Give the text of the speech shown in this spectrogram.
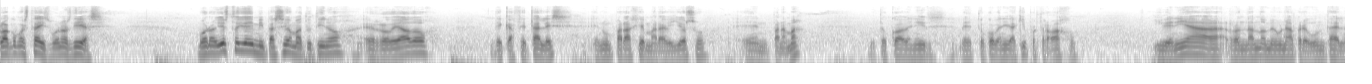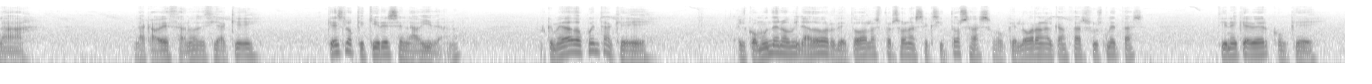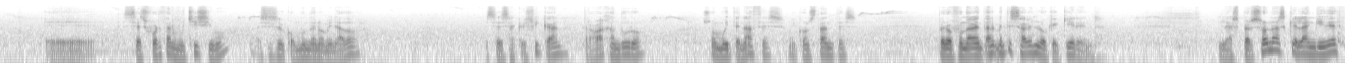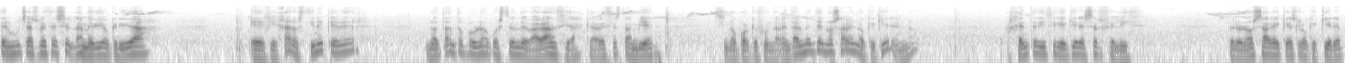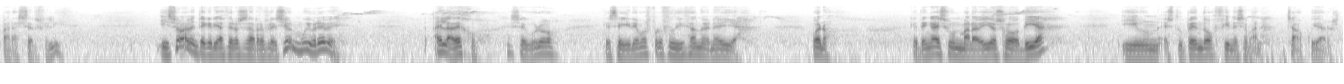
Hola, ¿cómo estáis? Buenos días. Bueno, yo estoy hoy en mi paseo matutino eh, rodeado de cafetales en un paraje maravilloso en Panamá. Me tocó, venir, me tocó venir aquí por trabajo y venía rondándome una pregunta en la, la cabeza, ¿no? Decía, ¿qué, ¿qué es lo que quieres en la vida? ¿no? Porque me he dado cuenta que el común denominador de todas las personas exitosas o que logran alcanzar sus metas tiene que ver con que eh, se esfuerzan muchísimo, ese es el común denominador, se sacrifican, trabajan duro, son muy tenaces, muy constantes, pero fundamentalmente saben lo que quieren. Y las personas que languidecen muchas veces en la mediocridad, eh, fijaros, tiene que ver no tanto por una cuestión de vagancia, que a veces también, sino porque fundamentalmente no saben lo que quieren, ¿no? La gente dice que quiere ser feliz, pero no sabe qué es lo que quiere para ser feliz. Y solamente quería haceros esa reflexión, muy breve. Ahí la dejo, seguro que seguiremos profundizando en ella. Bueno, que tengáis un maravilloso día y un estupendo fin de semana. Chao, cuidaros.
